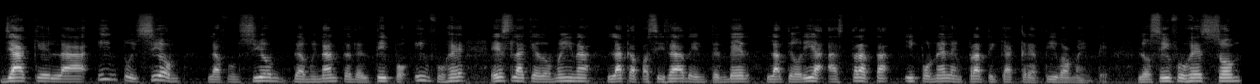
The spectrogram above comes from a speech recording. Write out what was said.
ya que la intuición la función dominante del tipo Infuge es la que domina la capacidad de entender la teoría abstracta y ponerla en práctica creativamente. Los Infuges son,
